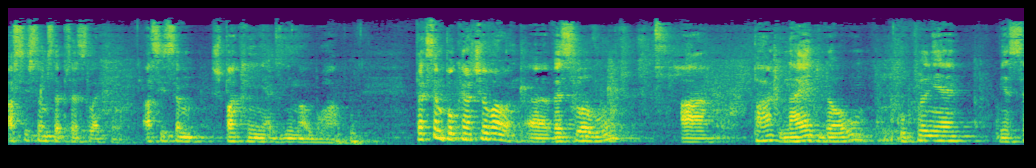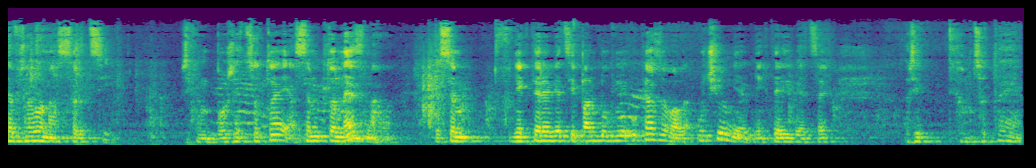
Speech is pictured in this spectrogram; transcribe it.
asi jsem se přeslechl. Asi jsem špatně nějak vnímal Boha. Tak jsem pokračoval eh, ve slovu a pak najednou úplně mě sevřelo na srdci. Říkám, bože, co to je? Já jsem to neznal. Já jsem v některé věci pan Bůh mi ukazoval, učil mě v některých věcech. A říkám, co to je?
